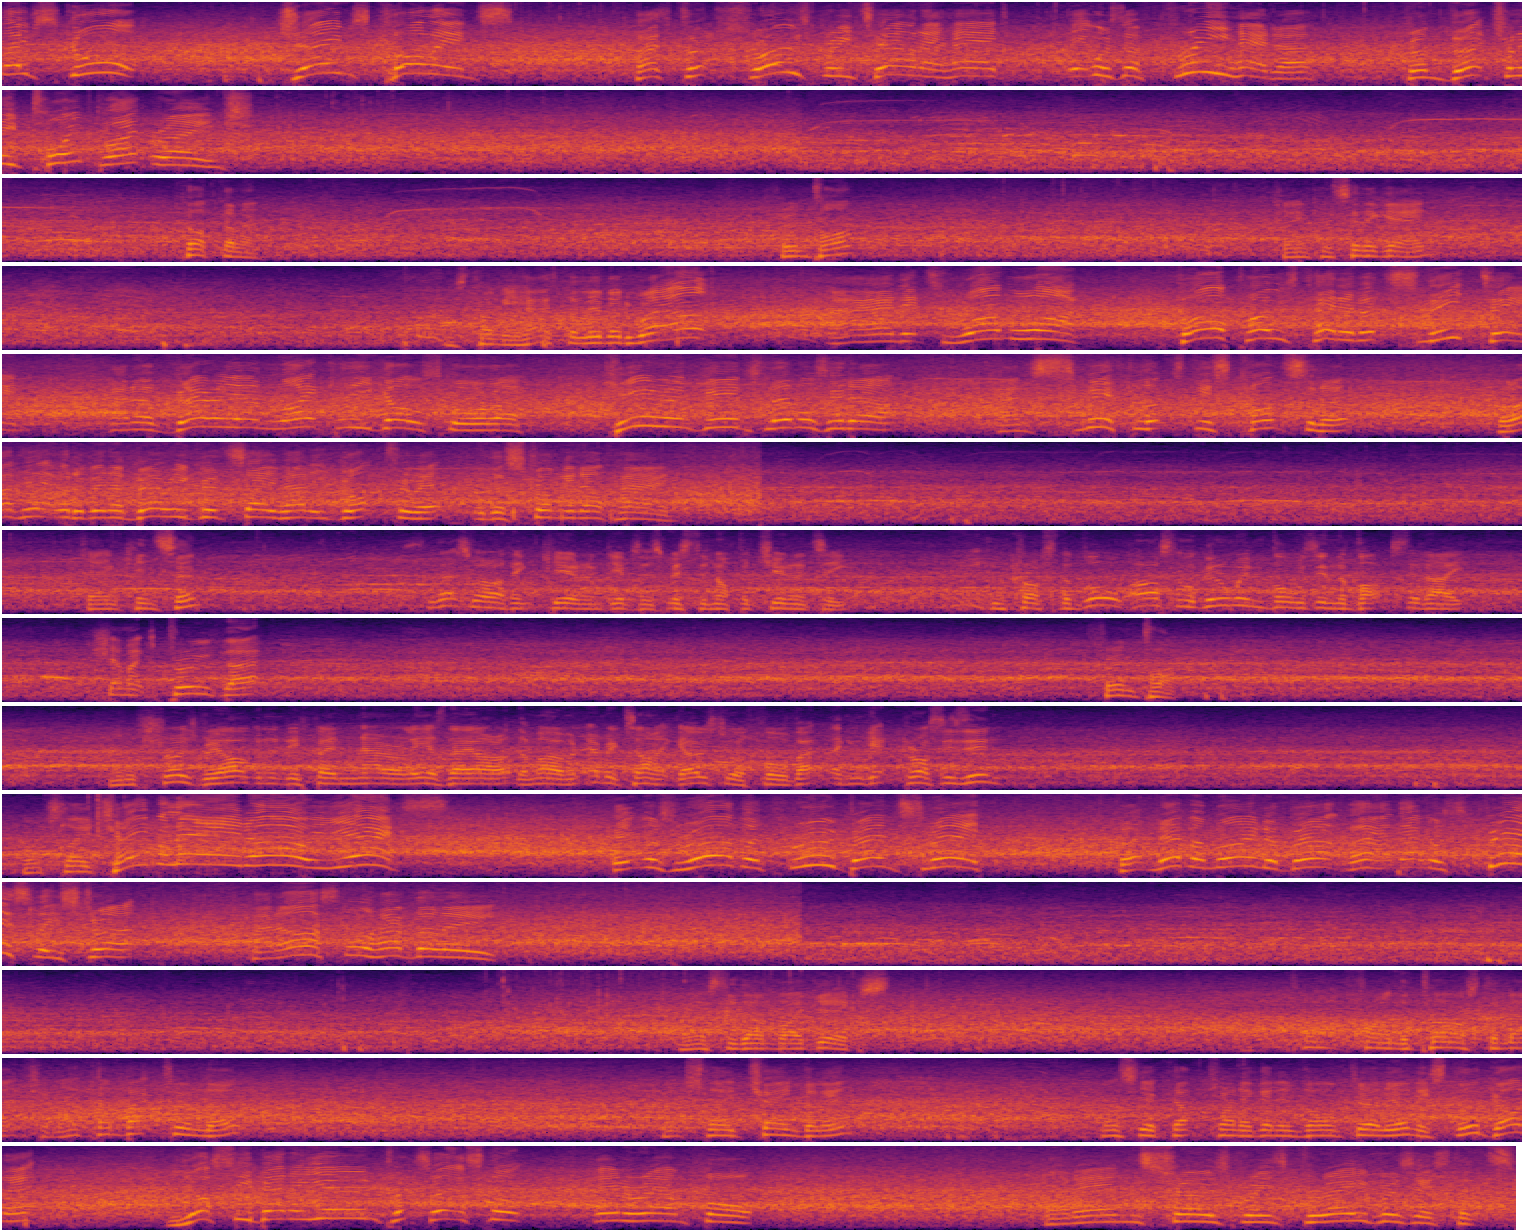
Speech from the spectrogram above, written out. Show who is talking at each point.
Speaker 1: they've scored. James Collins has put Shrewsbury Town ahead. It was a free header from virtually point-blank range. Coquelin. Frimpong. Jenkinson again. This time he has delivered well. And it's 1-1. Far post header that sneaked in. And a very unlikely goal scorer. Kieran Gibbs levels it up. And Smith looks disconsolate. But I think that would have been a very good save had he got to it with a strong enough hand. Jenkinson.
Speaker 2: So that's where I think Kieran Gibbs has missed an opportunity. He can cross the ball. Arsenal are going to win balls in the box today. Chamakh's proved that.
Speaker 1: Frimpong.
Speaker 2: And if Shrewsbury are going to defend narrowly, as they are at the moment, every time it goes to a fullback, they can get crosses in.
Speaker 1: Oxlade Chamberlain, oh yes! It was rather through Ben Smith, but never mind about that, that was fiercely struck, and Arsenal have the lead. Nicely done by Gibbs. Find the pass to match him. They come back to him though. Oxlade Chamberlain. Asia Cup trying to get involved early on. He still got it. Yossi Benayoun puts Arsenal in round four. And ends Shrewsbury's brave resistance.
